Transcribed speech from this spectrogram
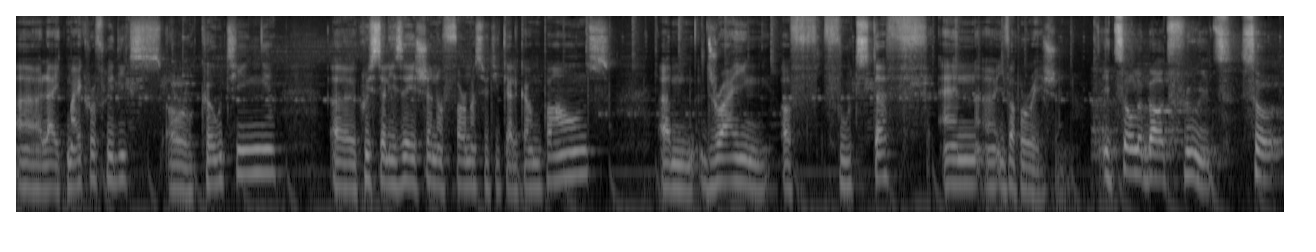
uh, like microfluidics or coating, uh, crystallization of pharmaceutical compounds, um, drying of foodstuff and uh, evaporation. It's all about fluids. So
